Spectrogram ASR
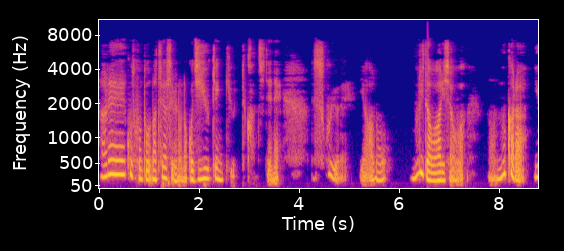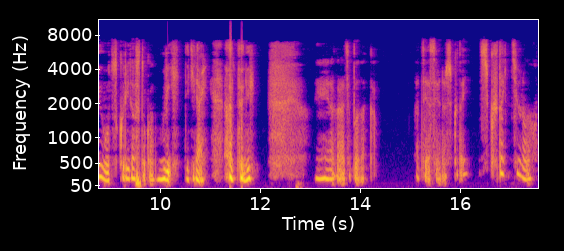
あれこそ本当夏休みのなんか自由研究って感じでね、すごいよね。いや、あの、無理だわ、アリシャンは。無から有を作り出すとか無理。できない。本当に。ねえ、だからちょっとなんか、夏休みの宿題、宿題っていうのが本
